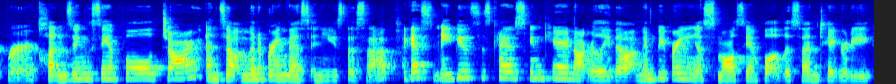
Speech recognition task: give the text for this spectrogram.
Harper cleansing sample jar and so I'm to bring this and use this up. I guess maybe this is kind of skincare, not really though. I'm to be bringing a small sample of the Suntegrity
